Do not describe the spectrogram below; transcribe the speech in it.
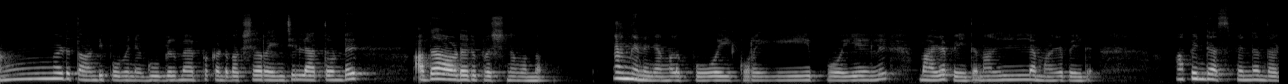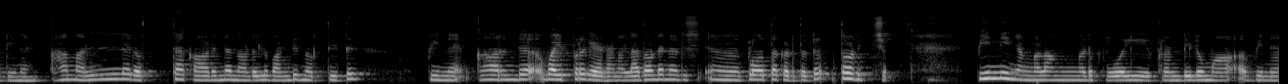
അങ്ങോട്ട് താണ്ടി പോകും പിന്നെ ഗൂഗിൾ മാപ്പൊക്കെ ഉണ്ട് പക്ഷേ റേഞ്ച് ഇല്ലാത്തതുകൊണ്ട് അത് അവിടെ ഒരു പ്രശ്നം വന്നു. അങ്ങനെ ഞങ്ങൾ പോയി. കുറേ പോയതിൽ മഴ പെയ്ത്. നല്ല മഴ പെയ്ത്. അപ്പോൾ എന്റെ ഹസ്ബൻഡ് എന്താ കാട്ടീന് ആ നല്ലൊരൊത്ത കാടിന്റെ നടുവിൽ വണ്ടി നിർത്തിയിട്ട് പിന്നെ കാറിന്റെ വൈപ്പർ കേടാണല്ലോ അതുകൊണ്ട് തന്നെ ഒരു ക്ലോത്തൊക്കെ എടുത്തിട്ട് തുടച്ചു. പിന്നെ ഞങ്ങൾ അങ്ങോട്ട് പോയി ഫ്രണ്ടിലും പിന്നെ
